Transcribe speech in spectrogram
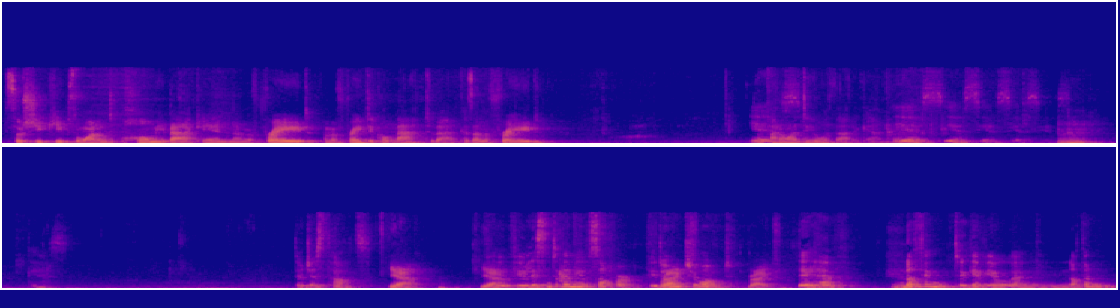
So she keeps wanting to pull me back in, and I'm afraid. I'm afraid to go back to that because I'm afraid yes. I don't want to deal with that again. right? Yes, yes, yes, yes, yes, Mhm. yes. They're just thoughts. Yeah. If Yeah. you, if you listen to them, you'll suffer. If you don't, Right. you won't. Right. They have nothing to give you and nothing.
